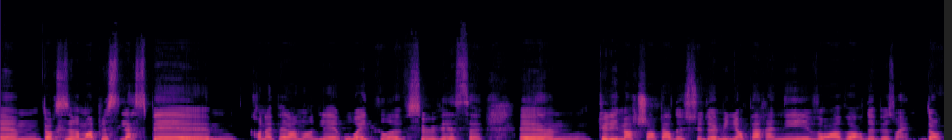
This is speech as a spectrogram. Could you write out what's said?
Euh, donc, c'est vraiment plus l'aspect euh, qu'on appelle en anglais white glove service euh, que les marchands par-dessus d'un million par année vont avoir de besoin. Donc,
